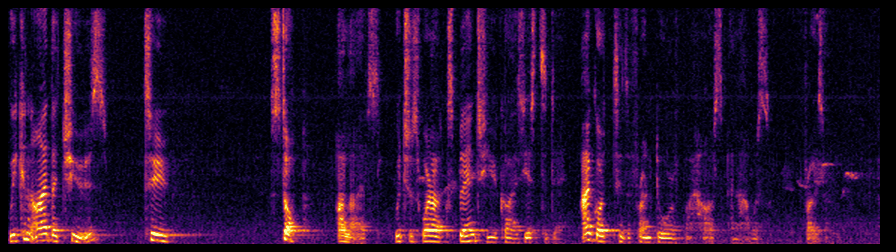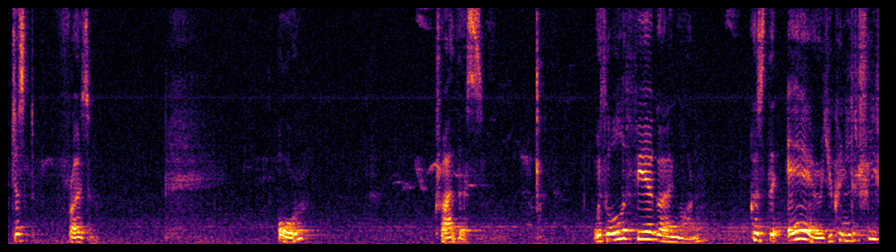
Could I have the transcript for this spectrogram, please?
We can either choose to stop our lives, which is what I explained to you guys yesterday. I got to the front door of my house and I was frozen. Just frozen. Or try this. With all the fear going on, because the air, you can literally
